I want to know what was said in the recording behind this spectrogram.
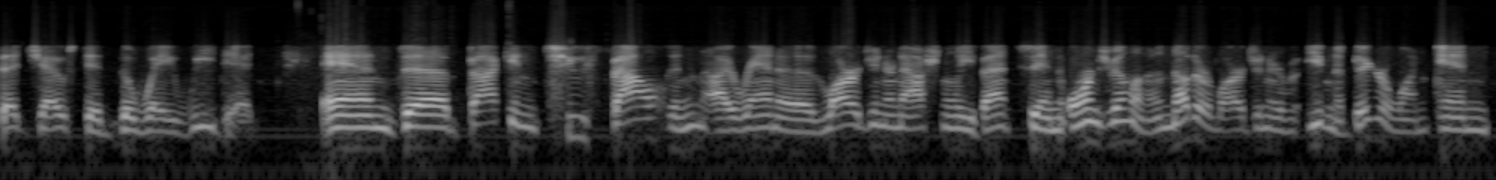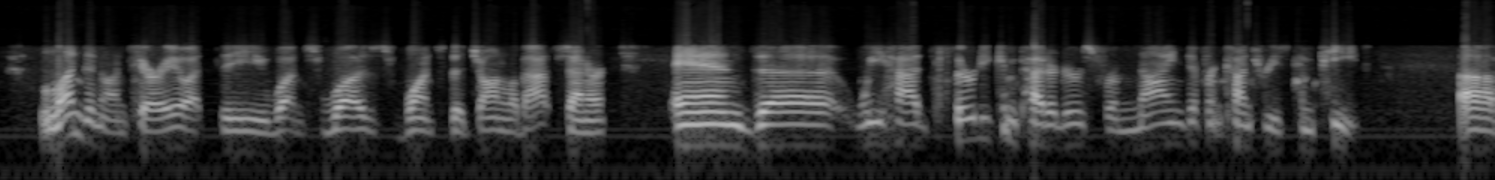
that jousted the way we did And uh, back in 2000, I ran a large international event in Orangeville and another large, even a bigger one in London, Ontario, at the once was once the John Labatt Center. And uh, we had 30 competitors from nine different countries compete uh,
